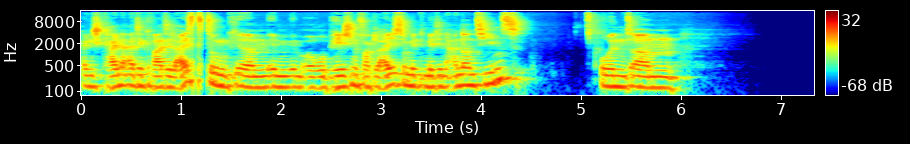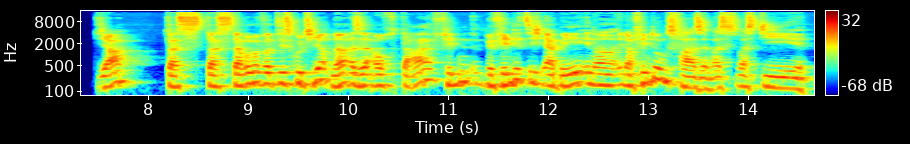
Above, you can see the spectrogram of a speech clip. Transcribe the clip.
eigentlich keine adäquate Leistung ähm, im, im europäischen Vergleich so mit, mit den anderen Teams. Und ähm, ja, das, das, darüber wird diskutiert. Ne? Also auch da find, befindet sich RB in einer, in einer Findungsphase, was, was, die,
